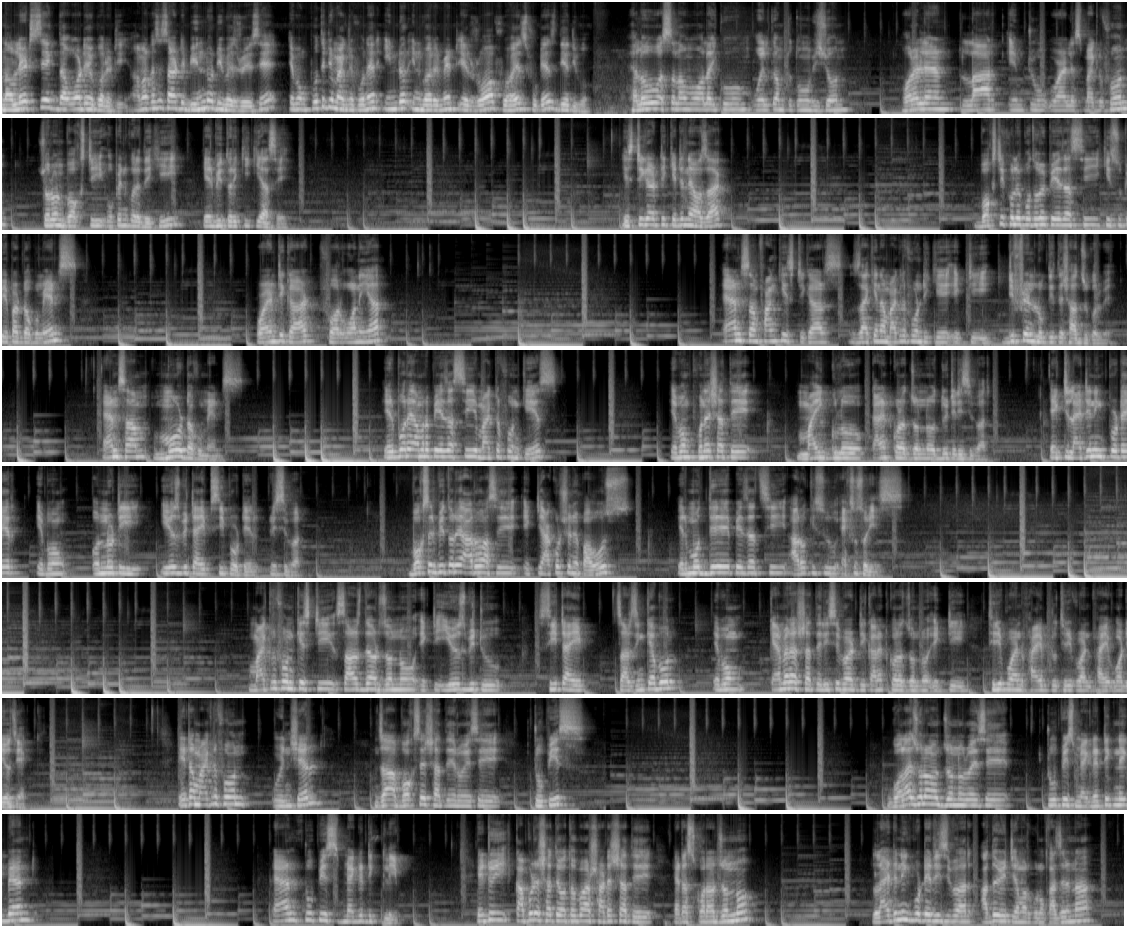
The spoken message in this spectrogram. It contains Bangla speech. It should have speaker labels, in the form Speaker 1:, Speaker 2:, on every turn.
Speaker 1: Now let's check the audio quality আমার কাছে চারটি ভিন্ন ডিভাইস রয়েছে এবং প্রতিটি মাইক্রোফোনের ইনডোর এনভায়রনমেন্ট এর র ভয়েস ফুটেজ দিয়ে দিব। হ্যালো আসসালামু আলাইকুম। Welcome to তুমো vision Hollyland Lark M two wireless microphone চলুন বক্সটি ওপেন করে দেখি, এর ভিতরে কি কি আছে। স্টিকারটি কেটে নেওয়া যাক। বক্সটি খুলে প্রথমে পেয়ে যাচ্ছি কিছু paper documents warranty card for one year and some funky stickers যা কিনা মাইক্রোফোনটিকে একটি ডিফারেন্ট লুক দিতে সাহায্য করবে। অ্যান্ড সাম মোর ডকুমেন্টস এরপরে আমরা পেয়ে যাচ্ছি মাইক্রোফোন কেস এবং ফোনের সাথে মাইকগুলো কানেক্ট করার জন্য দুইটি রিসিভার একটি লাইটেনিং পোর্টের এবং অন্যটি ইউএসবি টাইপ সি পোর্টের রিসিভার বক্সের ভিতরে আরও আছে একটি আকর্ষণীয় পাউচ। এর মধ্যে পেয়ে যাচ্ছি আরও কিছু অ্যাক্সেসরিজ মাইক্রোফোন কেসটি চার্জ দেওয়ার জন্য একটি USB to C type charging cable এবং ক্যামেরার সাথে রিসিভারটি কানেক্ট করার জন্য একটি three point five to three point five audio jack এটা মাইক্রোফোন উইন্ডশেল্ড যা বক্সের সাথে রয়েছে টু পিস গলায় ঝোলানোর জন্য রয়েছে two piece magnetic neck band and two piece magnetic clip এটুই কাপড়ের সাথে অথবা শার্টের সাথে অ্যাটাচ করার জন্য। লাইটেনিং পোর্টের রিসিভার আদৌ এটি আমার কোনো কাজের না,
